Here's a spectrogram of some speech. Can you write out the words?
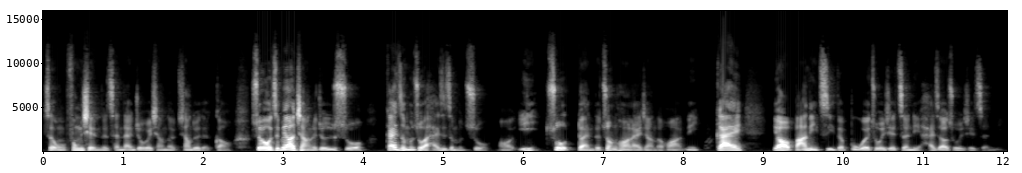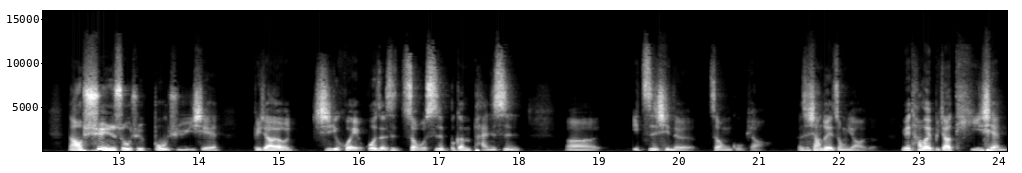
这种风险的承担就会相对相对的高。所以我这边要讲的就是说，该怎么做还是怎么做哦。以做短的状况来讲的话，你该要把你自己的部位做一些整理，还是要做一些整理，然后迅速去布局一些比较有机会，或者是走势不跟盘势呃一致性的这种股票。那是相对重要的，因为它会比较提前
